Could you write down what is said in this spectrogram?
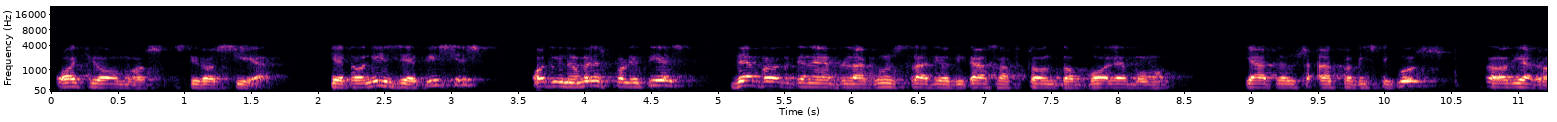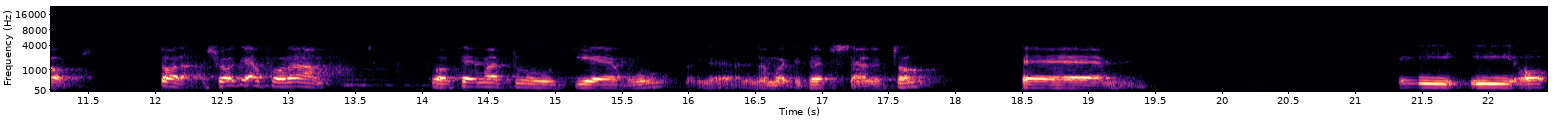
όχι όμως στη Ρωσία. Και τονίζει επίσης ότι οι Ηνωμένες Πολιτείες δεν πρόκειται να εμπλακούν στρατιωτικά σε αυτόν τον πόλεμο για τους ανθρωπιστικούς ε, διαδρόμους. Τώρα, σε ό,τι αφορά το θέμα του Κιέβου, ε, να μου επιτρέψεις ένα λεπτό, ε, η, η, ο,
